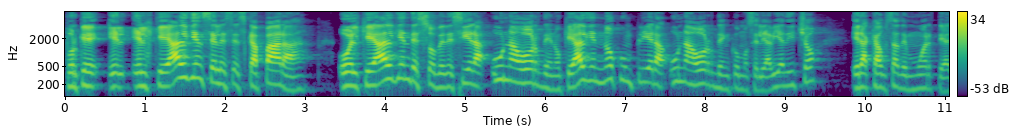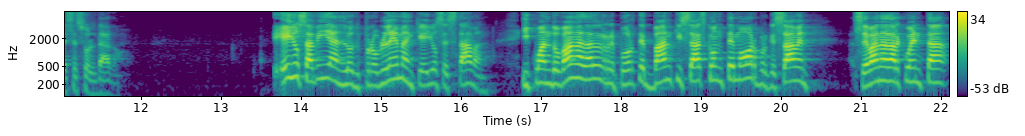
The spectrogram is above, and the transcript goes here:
Porque el, que alguien se les escapara o el que alguien desobedeciera una orden o que alguien no cumpliera una orden como se le había dicho, era causa de muerte a ese soldado. Ellos sabían el problema en que ellos estaban. Y cuando van a dar el reporte, van quizás con temor, porque saben, se van a dar cuenta,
